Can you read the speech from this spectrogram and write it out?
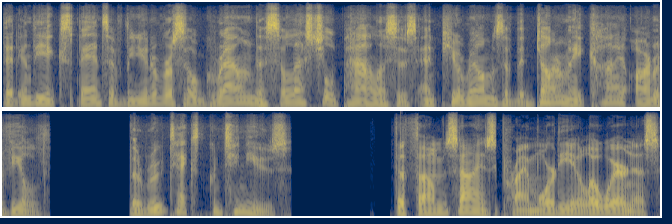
that in the expanse of the universal ground the celestial palaces and pure realms of the Dharmakaya are revealed. The root text continues. The thumb-sized primordial awareness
